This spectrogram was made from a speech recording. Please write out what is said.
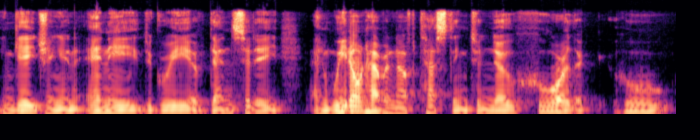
engaging in any degree of density, and we don't have enough testing to know who are the who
